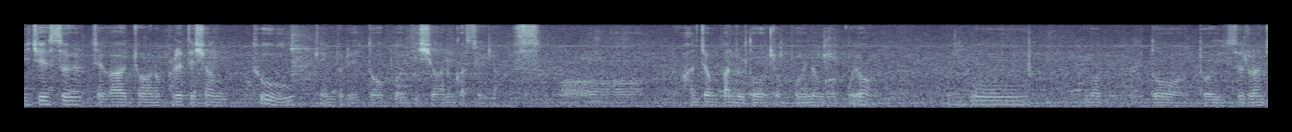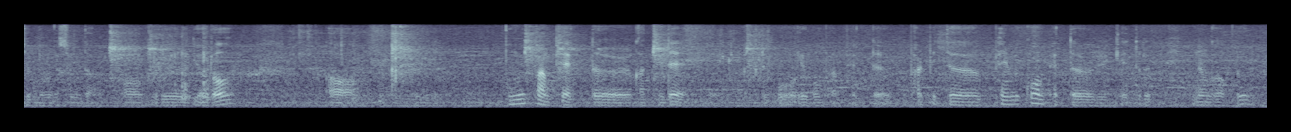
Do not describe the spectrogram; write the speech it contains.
EGS 제가 좋아하는 플레이스테이션 2 게임들이 또 보이기 시작하는 것 같습니다. 어, 한정판들도 좀 보이는 것 같고요. 그리고 뭐또 더 있을런지 모르겠습니다. 어, 그리고 여러 어, 그 북미판 팩들 같은데 그리고 일본판 팩들, 8비트 페미콘 팩들 이렇게 들어 있는 것 같고요.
